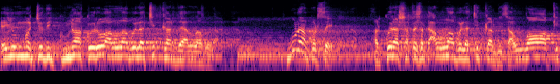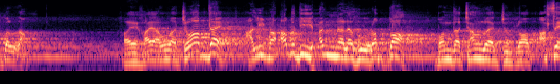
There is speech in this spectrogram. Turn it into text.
এই উম্মত যদি গুণা করো, আল্লাহ বলে চিৎকার দেয়, আল্লাহ বলে গুণা করছে। আর করার সাথে সাথে আল্লাহ বলে চিৎকার দিছে, আল্লাহ কি করলাম? হায় হায়, আল্লাহ জবাব দেয়, আলিমা আবদি আন্না লাহু রব্বা। বন্দা জানলো একজন রব আছে।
